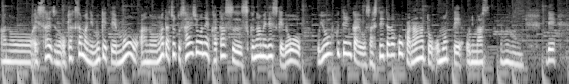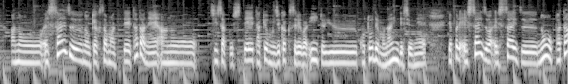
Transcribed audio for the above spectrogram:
あの S サイズのお客様に向けてもあのまだちょっと最初はね型数少なめですけどお洋服展開をさせていただこうかなと思っております。うん、であの S サイズのお客様ってただねあの小さくして丈を短くすればいいということでもないんですよね。やっぱり S サイズは S サイズのパター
